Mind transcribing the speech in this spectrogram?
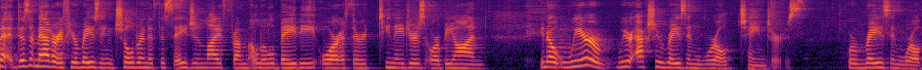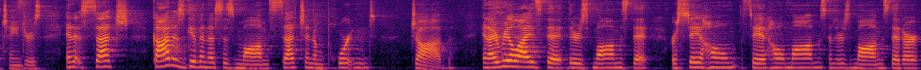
it doesn't matter if you're raising children at this age in life from a little baby or if they're teenagers or beyond. You know, we're, we're actually raising world changers. We're raising world changers. And it's such, God has given us as moms such an important job. And I realize that there's moms that are stay home, stay at home moms, and there's moms that are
